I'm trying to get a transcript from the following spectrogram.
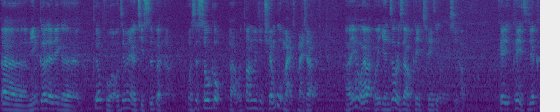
呃，民歌的那个歌谱，我这边有几十本呢，我是收购啊，我到那边就全部买买下来，啊，因为我要我演奏的时候我可以吹这个东西哈，可以可以直接看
